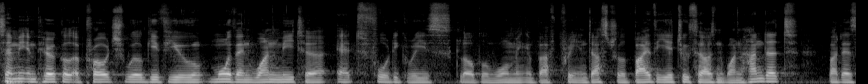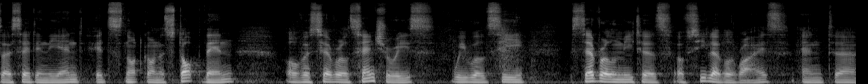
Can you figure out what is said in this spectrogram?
semi empirical approach will give you more than one meter at 4 degrees global warming above pre industrial by the year 2100. But as I said, in the end, it's not going to stop then. Over several centuries, we will see several meters of sea level rise, and uh,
